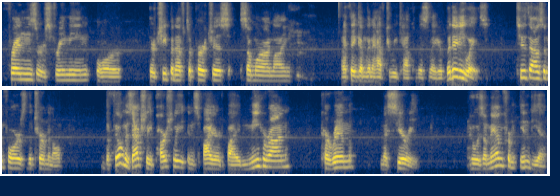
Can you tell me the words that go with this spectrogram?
friends or streaming or they're cheap enough to purchase somewhere online. I think I'm going to have to recap this later. But, anyways, 2004 is The Terminal. The film is actually partially inspired by Mehran Karim Nasseri, who was a man from India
